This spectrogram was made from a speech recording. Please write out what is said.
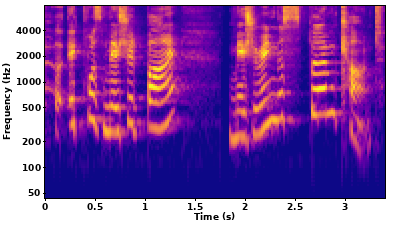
it was measured by measuring the sperm count.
